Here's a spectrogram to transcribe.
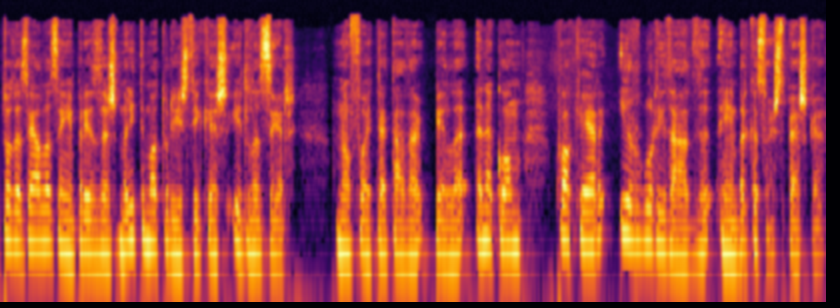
todas elas em empresas marítimo-turísticas e de lazer não foi detectada pela Anacom qualquer irregularidade em embarcações de pesca.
